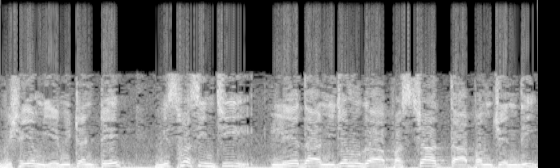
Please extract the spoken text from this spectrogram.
విషయం ఏమిటంటే విశ్వసించి లేదా నిజముగా పశ్చాత్తాపం చెంది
